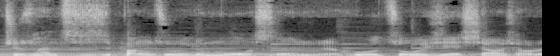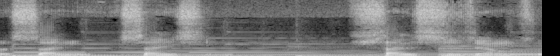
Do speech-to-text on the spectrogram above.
就算只是帮助一个陌生人，或做一些小小的善善行、善事这样子，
